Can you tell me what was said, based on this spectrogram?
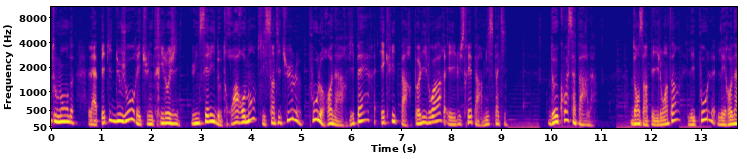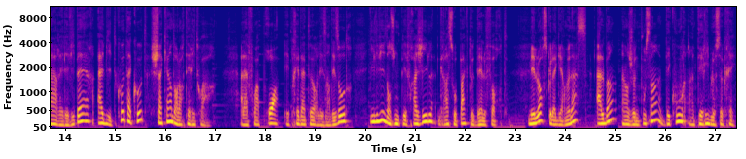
tout le monde, La Pépite du jour est une trilogie, une série de trois romans qui s'intitule Poule, renard, vipère, écrite par Paul Ivoire et illustrée par Miss Patty. De quoi ça parle? Dans un pays lointain, les poules, les renards et les vipères habitent côte à côte, chacun dans leur territoire. À la fois proies et prédateurs les uns des autres, ils vivent dans une paix fragile grâce au pacte d'ailes fortes. Mais lorsque la guerre menace, Albin, un jeune poussin, découvre un terrible secret.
